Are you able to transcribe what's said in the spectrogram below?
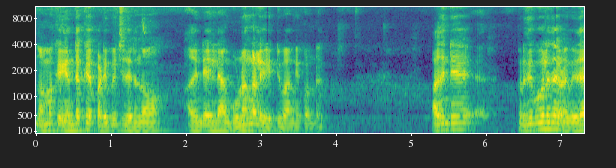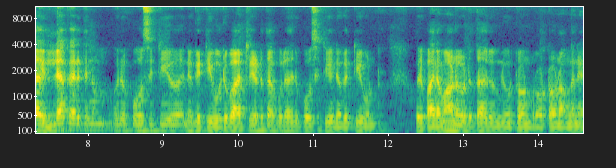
നമുക്ക് എന്തൊക്കെ പഠിപ്പിച്ചു തരുന്നോ അതിന്റെ എല്ലാം ഗുണങ്ങൾ ഏറ്റുവാങ്ങിക്കൊണ്ട് അതിന്റെ പ്രതികൂലതകൾ ഇത് എല്ലാ കാര്യത്തിനും ഒരു പോസിറ്റീവ് നെഗറ്റീവ് ഒരു ബാറ്ററി എടുത്താൽ പോലും അതിന് പോസിറ്റീവ് നെഗറ്റീവ് ഉണ്ട്. ഒരു പരമാണു എടുത്താലും ന്യൂട്രോൺ പ്രോട്ടോൺ അങ്ങനെ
